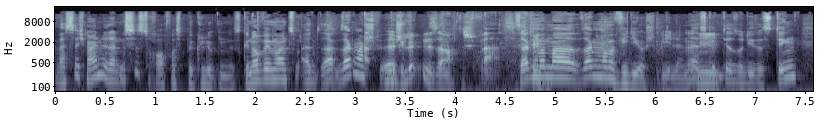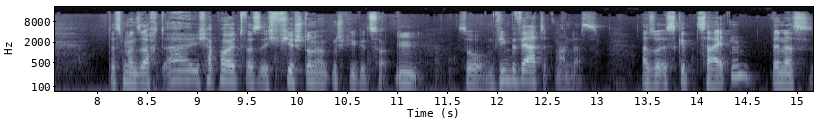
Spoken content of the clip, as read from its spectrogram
Weißt du, ich meine, dann ist es doch auch was Beglückendes. Genau wie man zum, äh, sag, sag mal, äh, Beglückendes macht Spaß. Sagen wir mal, sagen wir mal Videospiele. Ne? Es mhm. gibt ja so dieses Ding, dass man sagt, ah, ich habe heute, was ich, vier Stunden irgendein Spiel gezockt. Mhm. So, wie bewertet man das? Also es gibt Zeiten, wenn das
